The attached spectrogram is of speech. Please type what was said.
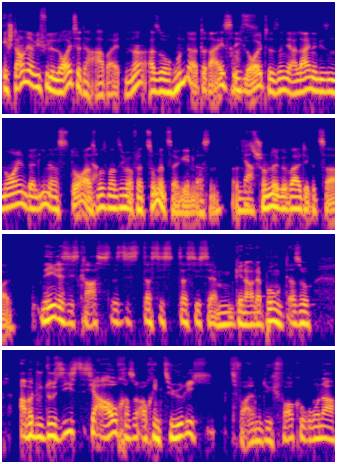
ich staune ja, wie viele Leute da arbeiten. Ne? Also 130 Krass. Leute sind ja alleine in diesen neuen Berliner Stores, ja. muss man sich mal auf der Zunge zergehen lassen. Also ja. das ist schon eine gewaltige Zahl. Nee, das ist krass. Das ist, das ist, das ist ähm, genau der Punkt. Also, aber du, du siehst es ja auch, also auch in Zürich, vor allem natürlich vor Corona,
